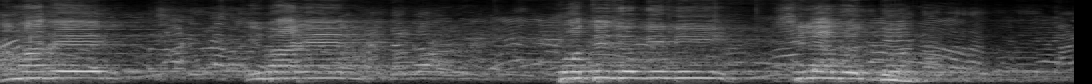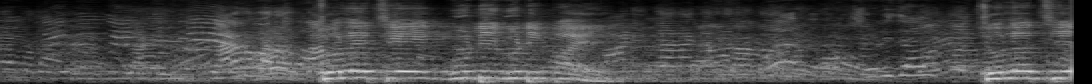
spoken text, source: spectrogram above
আমাদের এবারের প্রতিযোগিনী শিলাবদ্ধ। চলেছে গুটি গুটি পায়ে। চলেছে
